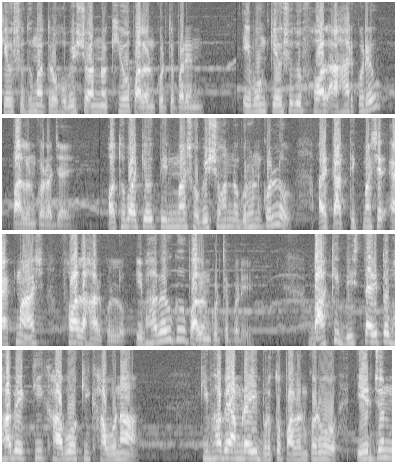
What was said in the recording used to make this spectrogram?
কেউ শুধুমাত্র হবিষ্য অন্ন খেয়েও পালন করতে পারেন এবং কেউ শুধু ফল আহার করেও পালন করা যায়। অথবা কেউ তিন মাস হবিষ্য অন্ন গ্রহণ করল আর কার্তিক মাসের এক মাস ফল আহার করল। এভাবেও কেউ পালন করতে পারে। বাকি বিস্তারিতভাবে কি খাব কি খাব না, কীভাবে আমরা এই ব্রত পালন করব, এর জন্য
